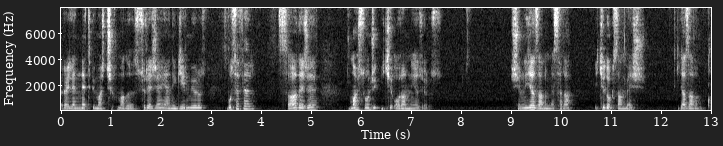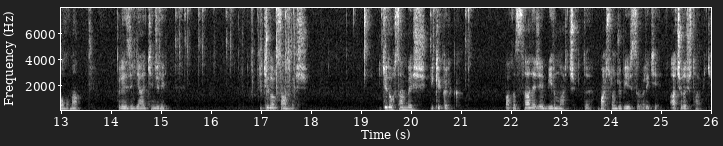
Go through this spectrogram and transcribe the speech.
öyle net bir maç çıkmadığı sürece yani girmiyoruz. Bu sefer sadece maç sonucu 2 oranını yazıyoruz. Şimdi yazalım mesela 2.95 yazalım komuna Brezilya 2. lig 2.95 2.95 2.40 Bakın sadece bir maç çıktı. Maç sonucu 1-0-2. Açılış tabii ki.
